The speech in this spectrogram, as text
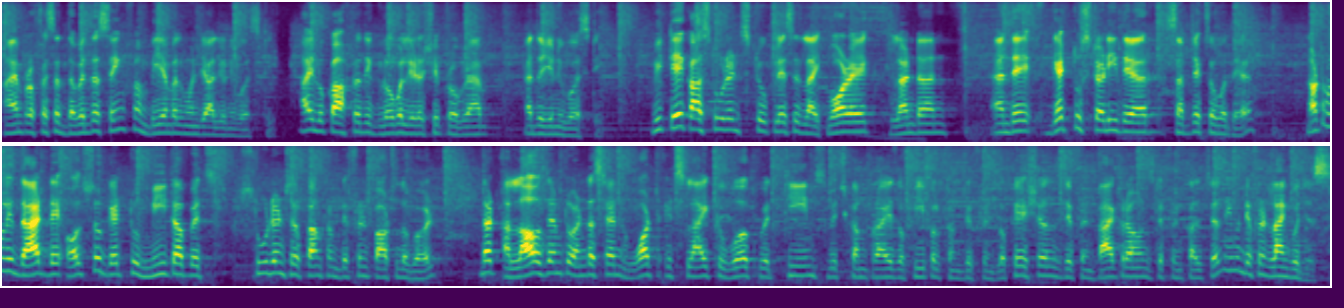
I am Professor Davinder Singh from BML Munjal University. I look after the Global Leadership Program at the university. We take our students to places like Warwick, London, and they get to study their subjects over there. Not only that, they also get to meet up with students who have come from different parts of the world. That allows them to understand what it's like to work with teams which comprise of people from different locations, different backgrounds, different cultures, even different languages.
